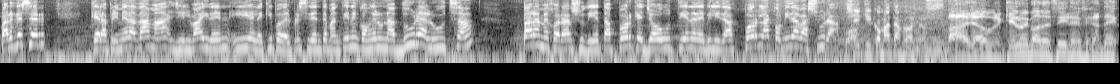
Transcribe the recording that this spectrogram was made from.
Parece ser que la primera dama, Jill Biden, y el equipo del presidente mantienen con él una dura lucha para mejorar su dieta porque Joe tiene debilidad por la comida basura. Sí, Kiko Matamoros. Vaya, hombre, ¿quién lo iba a decir, eh? Fíjate,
